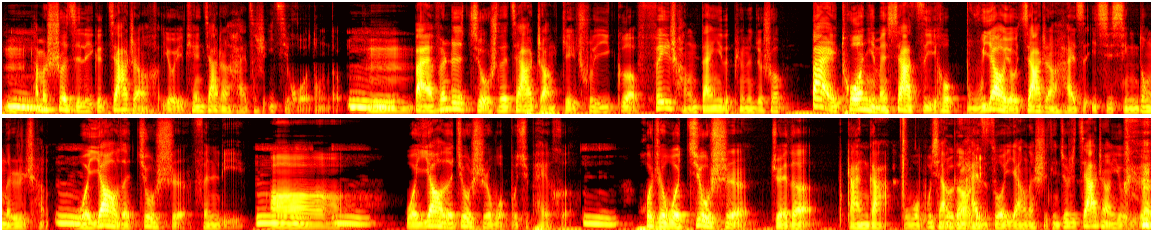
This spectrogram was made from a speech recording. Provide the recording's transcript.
嗯，他们设计了一个家长有一天家长孩子是一起活动的，嗯，百分之九十的家长给出了一个非常单一的评论，就说拜托你们下次以后不要有家长孩子一起行动的日程，我要的就是分离，哦，我要的就是我不去配合，嗯，或者我就是觉得。尴尬，我不想跟孩子做一样的事情。就是家长有一个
